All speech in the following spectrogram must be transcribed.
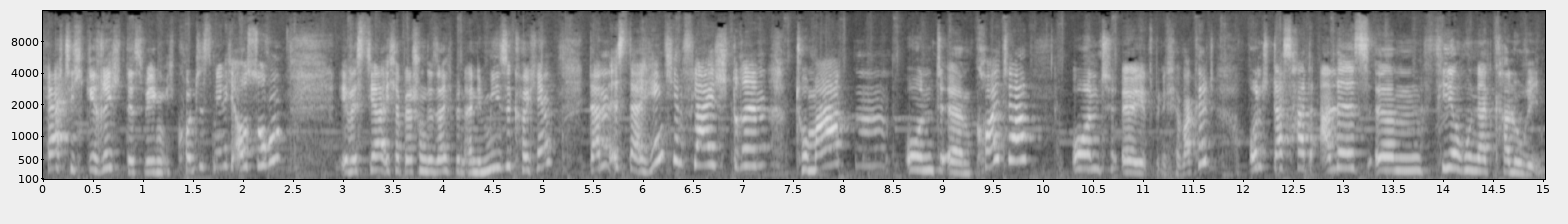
Fertiggericht, deswegen ich konnte es mir nicht aussuchen. Ihr wisst ja, ich habe ja schon gesagt, ich bin eine miese Köchin. Dann ist da Hähnchenfleisch drin, Tomaten und ähm, Kräuter. Und äh, jetzt bin ich verwackelt. Und das hat alles ähm, 400 Kalorien.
